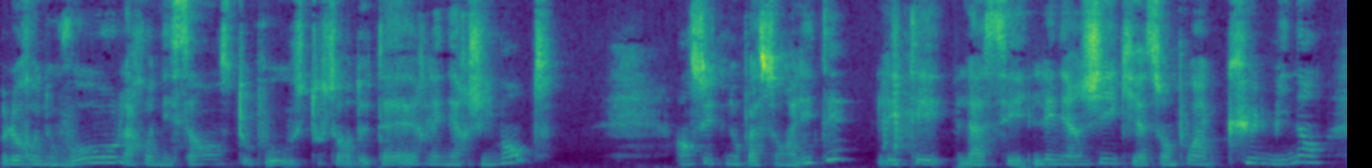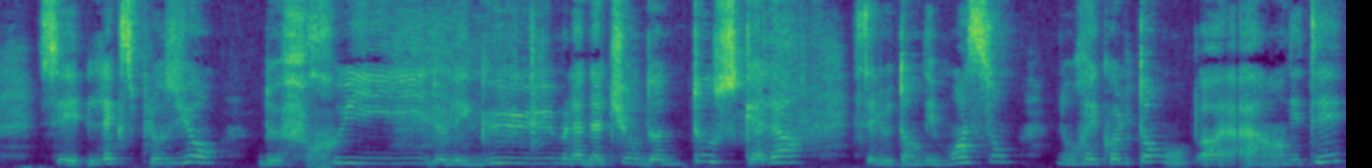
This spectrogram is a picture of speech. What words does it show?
le renouveau, la renaissance, tout pousse, tout sort de terre, l'énergie monte. Ensuite, nous passons à l'été. L'été, là, c'est l'énergie qui a son point culminant. C'est l'explosion de fruits, de légumes. La nature donne tout ce qu'elle a. C'est le temps des moissons. Nous récoltons en été.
